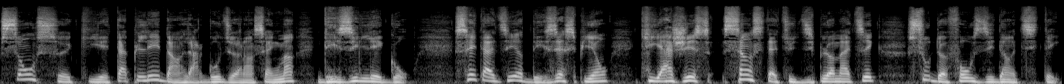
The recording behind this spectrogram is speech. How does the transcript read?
sont ce qui est appelé dans l'argot du renseignement des illégaux, c'est-à-dire des espions qui agissent sans statut diplomatique sous de fausses identités.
